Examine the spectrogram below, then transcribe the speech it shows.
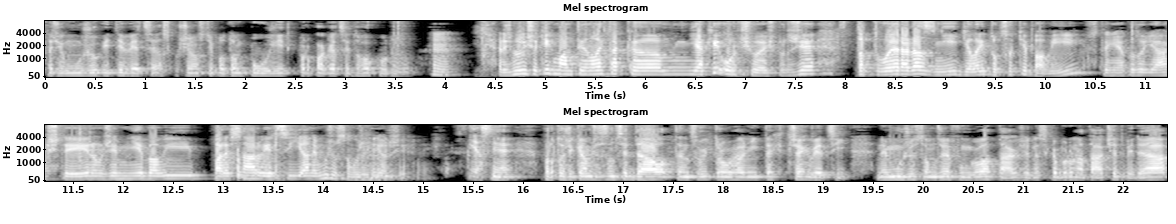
takže můžu i ty věci a zkušenosti potom použít k propagaci toho kurzu. Hmm. A když mluvíš o těch mantinelech, tak um, jak ji určuješ? Protože ta tvoje rada zní, dělej to, co tě baví, stejně jako to děláš ty, jenomže mě baví 50 věcí a nemůžu samozřejmě dělat všechny. Jasně, proto říkám, že jsem si dal ten svůj trouhelník těch třech věcí. Nemůžu samozřejmě fungovat tak, že dneska budu natáčet videa,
